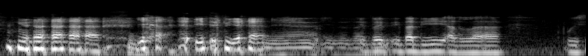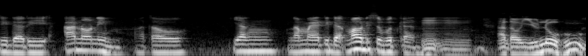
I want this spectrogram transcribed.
ya, itu dia. Ya, itu Itu, itu tadi adalah puisi dari anonim atau yang namanya tidak mau disebutkan. Mm-mm. Atau you know who?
